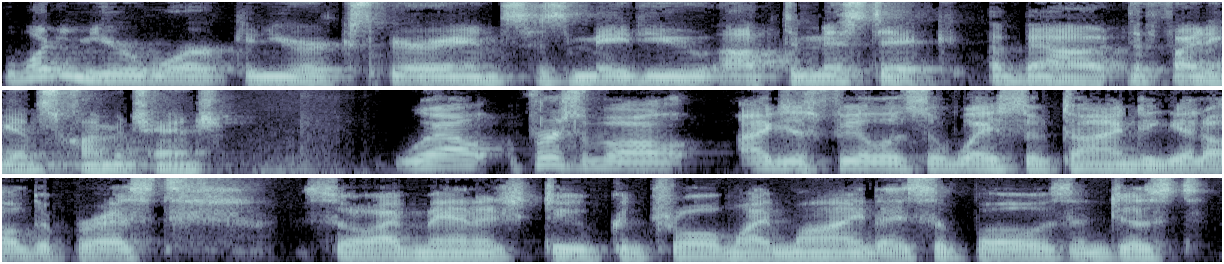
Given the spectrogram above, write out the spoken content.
What in your work and your experience has made you optimistic about the fight against climate change? Well, first of all, I just feel it's a waste of time to get all depressed. So I've managed to control my mind, I suppose, and just,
